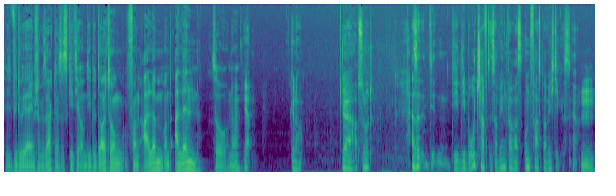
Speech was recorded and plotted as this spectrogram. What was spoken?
wie, wie du ja eben schon gesagt hast, es geht ja um die Bedeutung von allem und allen, so, ne? Ja, genau. Ja, absolut. Also die, die, die Botschaft ist auf jeden Fall was unfassbar Wichtiges, ja. Hm.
